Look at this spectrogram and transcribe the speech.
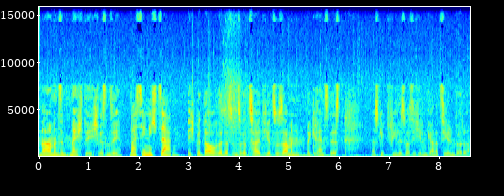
Namen sind mächtig, wissen Sie. Was Sie nicht sagen. Ich bedauere, dass unsere Zeit hier zusammen begrenzt ist. Es gibt vieles, was ich Ihnen gerne erzählen würde.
